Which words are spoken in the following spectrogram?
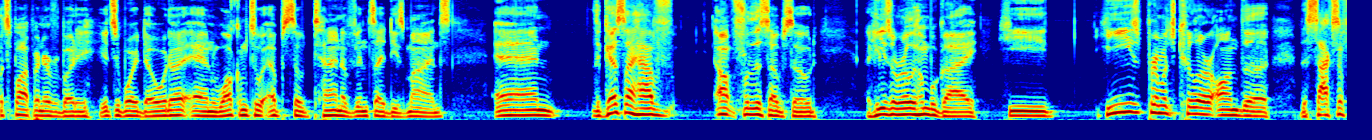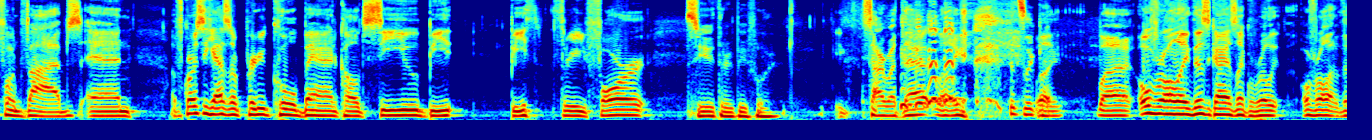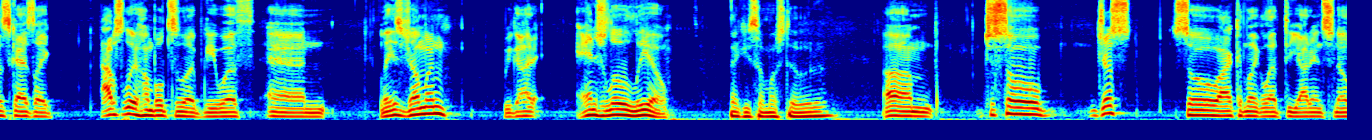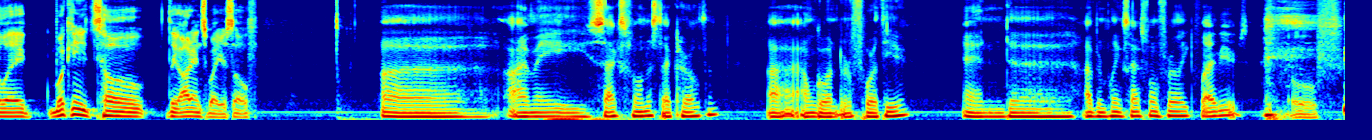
What's poppin', everybody? It's your boy Doda, and welcome to episode 10 of Inside These Minds. And the guest I have uh, for this episode, he's a really humble guy. He he's pretty much killer on the the saxophone vibes, and of course, he has a pretty cool band called CUB B34. See you three before. Sorry about that. like, It's okay. but, but overall, like this guy is like really overall, this guy's like absolutely humble to like be with. And ladies and gentlemen, we got Angelo Leo. Thank you so much, Doda. Um, just so, just so I can like let the audience know, like, what can you tell the audience about yourself? Uh, I'm a saxophonist at Carleton. Uh, I'm going to the fourth year, and uh, I've been playing saxophone for like five years. Oof,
